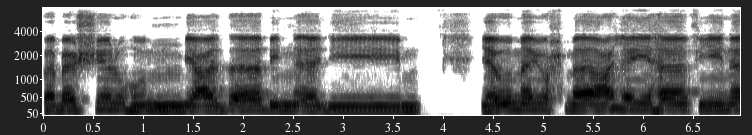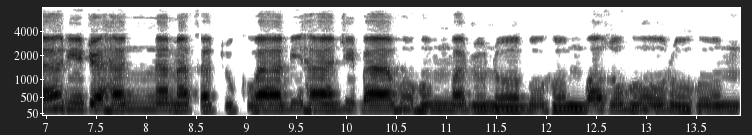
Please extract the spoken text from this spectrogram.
فبشرهم بعذاب أليم. يوم يحمى عليها في نار جهنم فتكوى بها جباههم وجنوبهم وظهورهم.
